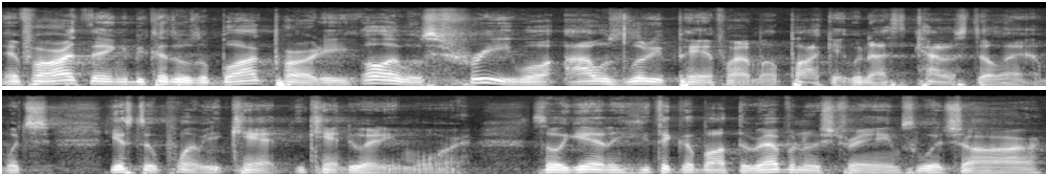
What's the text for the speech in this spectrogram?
And for our thing, because it was a block party, oh, it was free. Well, I was literally paying for it out of my pocket, when I kind of still am, which gets to a point where you can't you can't do it anymore. So again, if you think about the revenue streams, which are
